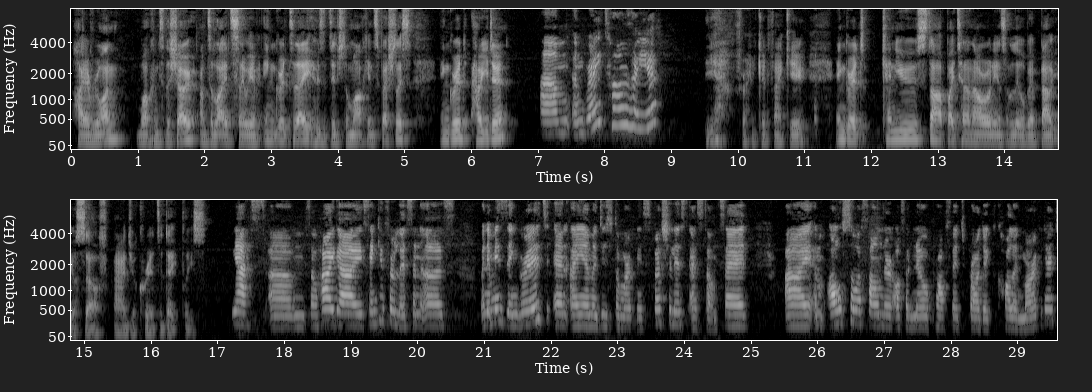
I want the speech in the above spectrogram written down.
Hi, everyone. Welcome to the show. I'm delighted to say we have Ingryd today, who's a digital marketing specialist. Ingryd, how are you doing? Um, I'm great, Tom. How are you? Yeah, very good. Thank you. Ingryd, can you start by telling our audience a little bit about yourself and your career to date, please? Yes. Um, so, hi, guys. Thank you for listening us. My name is Ingryd, and I am a digital marketing specialist, as Tom said. I am also a founder of a no profit project called Marketed.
